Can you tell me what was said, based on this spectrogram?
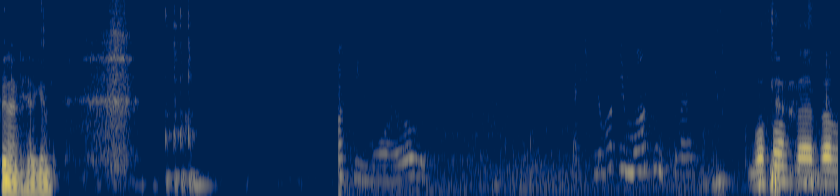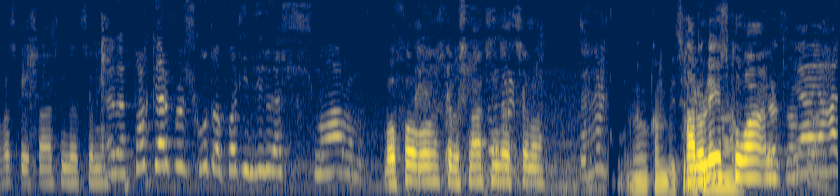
finder de her igen. Hvorfor? Hvad, hvad, hvad skal I snakke sådan der til mig? Hvad fuck er det for en skrud, på din lille smarte, mand? Hvorfor? Hvorfor skal du snakke sådan der til mig? Hvor kom vi til Har du læst? Koranen? Ja, jeg har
